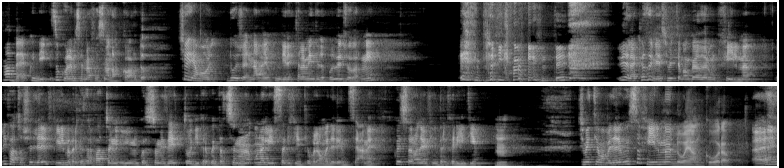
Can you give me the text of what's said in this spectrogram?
Vabbè, quindi su quello mi sembra fossimo d'accordo. Ci vediamo il 2 gennaio, quindi letteralmente dopo due giorni, e praticamente viene a casa mia e ci mettiamo a guardare un film. Gli faccio scegliere il film perché si era fatto in, in questo mesetto di frequentazione una, una lista di film che volevamo vedere insieme. Questo era uno dei miei film preferiti. Mm. Ci mettiamo a vedere questo film. Lo è ancora. Eh,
